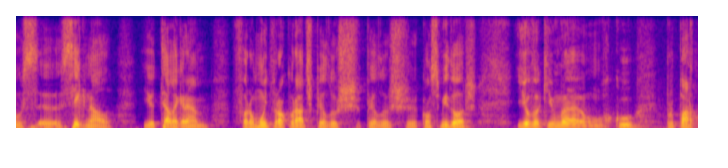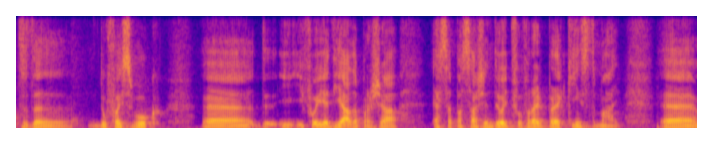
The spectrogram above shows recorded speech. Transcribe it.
o Signal e o Telegram foram muito procurados pelos, pelos consumidores e houve aqui uma, um recuo por parte de, do Facebook uh, de, e, foi adiada para já essa passagem de 8 de fevereiro para 15 de maio. Eh,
